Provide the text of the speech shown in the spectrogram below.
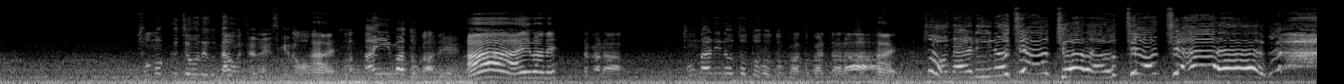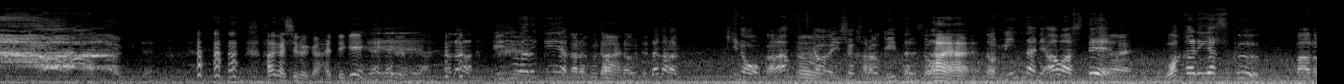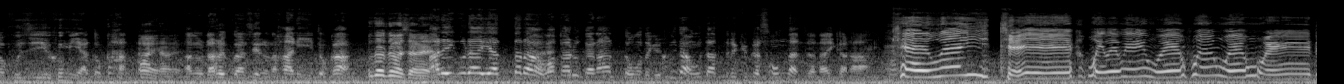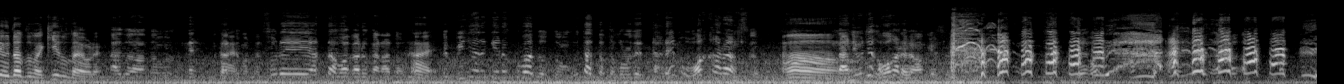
その口調で歌うんじゃないですけど、はい。その合間とかで。ああ合間ね。だから隣のトトロとかとかやったら、はい。隣のチャチャラチャチャラみたいな。歯が白いから入ってけえいやいやいやいやだからビジュアル系やから普段歌うて、だから昨日かな2日前一緒にカラオケ行ったでしょ、はいはい。だからみんなに合わせて、はい。分かりやすく、まあ、あの藤井フミヤとかはいはいあのラルク・アンシェルの「ハニー」とか歌ってましたね。あれぐらいやったら分かるかなって思ったけど普段歌ってる曲はそんなんじゃないから。可愛いって、ウェイウェイウェイウェイウェイウェイウェイって歌っとったの聞いとったよ俺。あとあとね歌ってますね、それやったら分かるかなと、はい。でビジュアル系ロックバンドと歌ったところで誰も分からんすよ。ああ。何言うてるか分からへんわけですよ。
